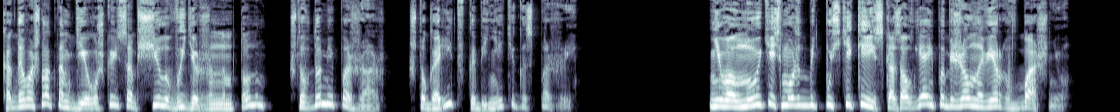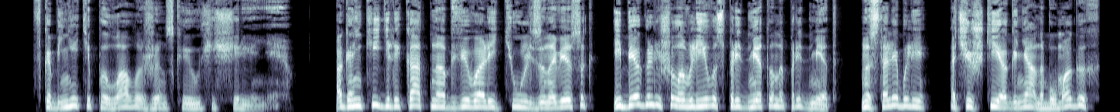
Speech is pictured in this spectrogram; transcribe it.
когда вошла к нам девушка и сообщила выдержанным тоном, что в доме пожар, что горит в кабинете госпожи. «Не волнуйтесь, может быть, пустяки», — сказал я и побежал наверх в башню. В кабинете пылало женское ухищрение. Огоньки деликатно обвивали тюль занавесок и бегали шаловливо с предмета на предмет. На столе были очишки огня на бумагах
